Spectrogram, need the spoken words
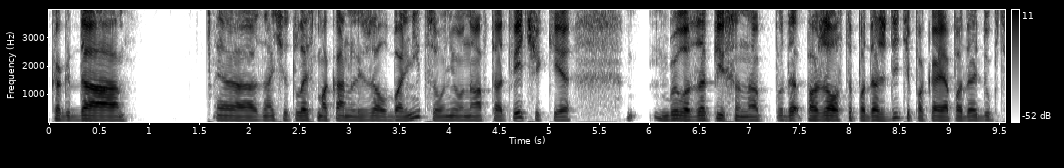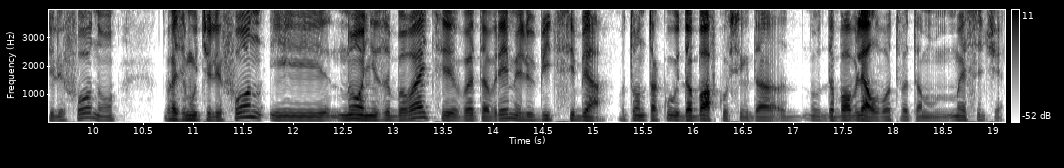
Когда, э, значит, Лес Макан лежал в больнице, у него на автоответчике было записано, пожалуйста, подождите, пока я подойду к телефону, возьму телефон, и, но не забывайте в это время любить себя. Вот он такую добавку всегда ну, добавлял вот в этом месседже.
